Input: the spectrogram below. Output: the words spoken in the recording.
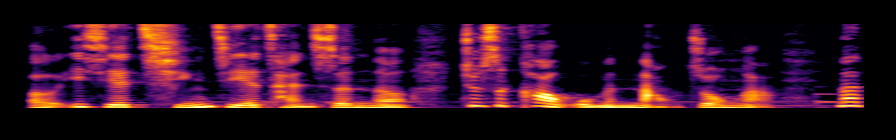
呃一些情节产生呢？就是靠我们脑中啊。那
